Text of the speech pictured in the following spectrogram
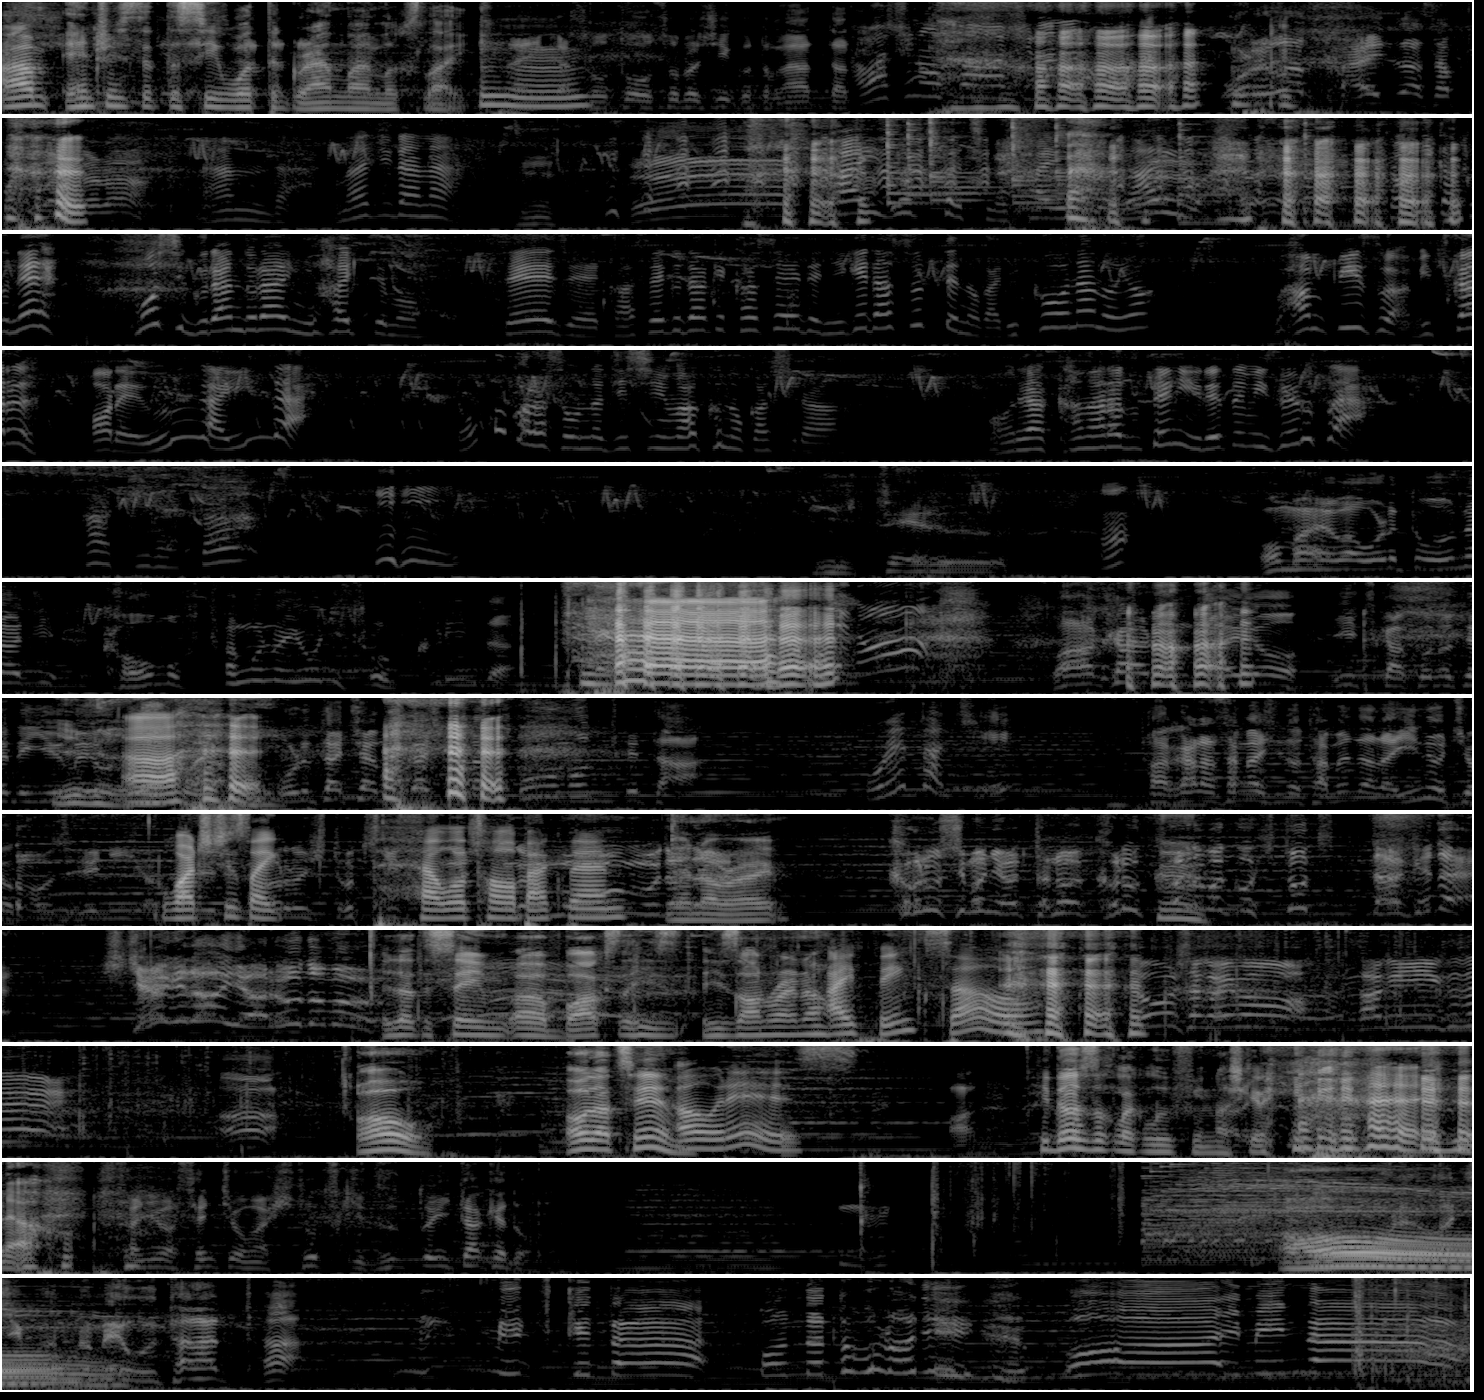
I'm interested to see what the Grand Line looks like. 何 mm-hmm. 俺は海図はさっぱりわからんなんだ同じだな え海賊たちの会話じゃないわとにかくねもしグランドラインに入ってもせいぜい稼ぐだけ稼いで逃げ出すってのが利口なのよワンピースは見つかる俺運がいいんだどこからそんな自信湧くのかしら俺は必ず手に入れてみせるさ呆れた似てるお前は俺と同じ顔も双子のようにそっくりだわかるんだよいつかこの手で夢を Even あ look ー like 俺たちは昔からそう思ってた俺たち宝探しのためなら命を Watch she's like hella tall back then. I know, right? Hmm. Is that the same uh, box that he's he's on right now? I think so. oh, oh, that's him. Oh, it is. He does look like Luffy. Kidding. no.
